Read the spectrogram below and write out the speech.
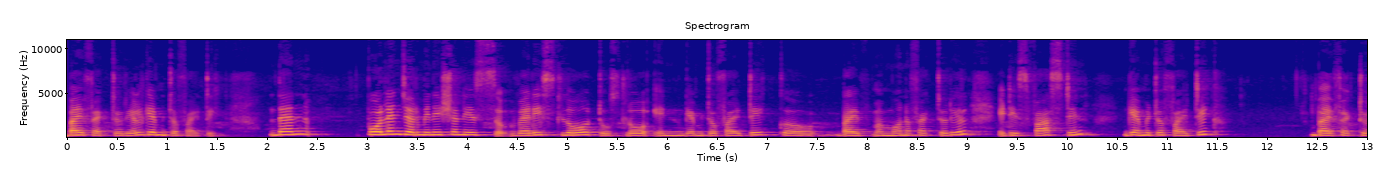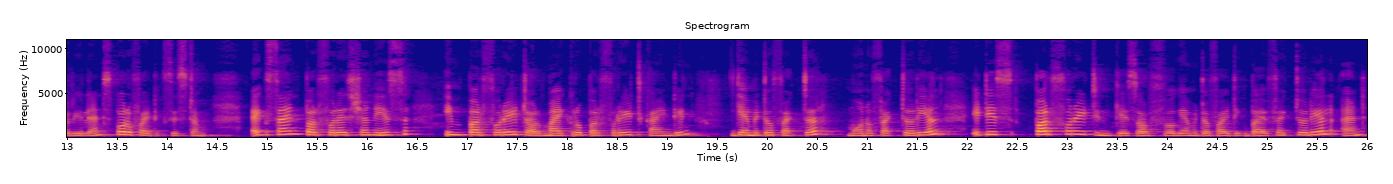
bifactorial gametophytic. Then pollen germination is very slow to slow in gametophytic uh, by monofactorial. It is fast in gametophytic bifactorial and sporophytic system. Exine perforation is imperforate or microperforate kind in gametofactor monofactorial. It is perforate in case of gametophytic bifactorial and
